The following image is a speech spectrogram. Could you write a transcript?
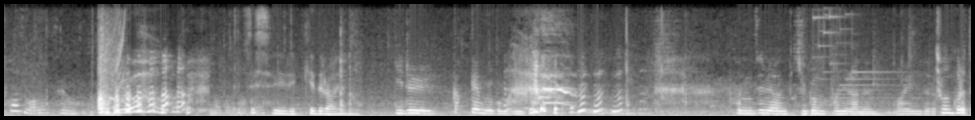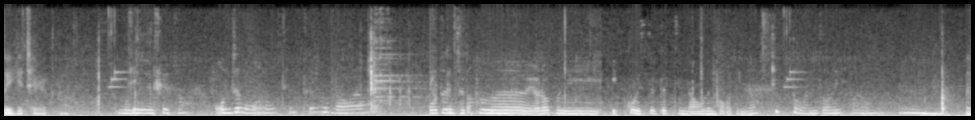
스포 하지 말아주세요. CC 리퀴드 라이너. 이를 깎게 물고 만들. 던지면 죽음뿐이라는 마인드로. 전 그래도 이게 제일 예뻐요. 너무 틴트. 예쁘죠? 언제 나와요? 틴트 나와요. 모든 제품은 여러분이 입고 있을 때쯤 나오는 거거든요. 핏도 완전 예뻐요. 음. 네.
